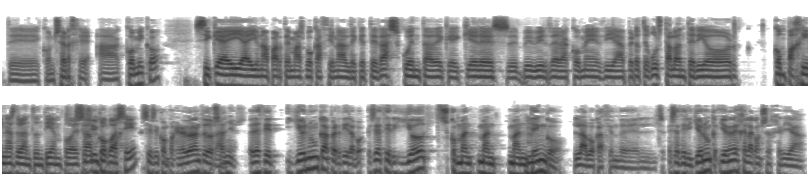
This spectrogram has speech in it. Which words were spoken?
de conserje a cómico, sí que ahí hay una parte más vocacional de que te das cuenta de que quieres eh, vivir de la comedia, pero te gusta lo anterior, compaginas durante un tiempo. ¿Es Sí, un poco así? Sí, sí, compaginé durante dos Vale. años. Es decir, yo nunca perdí la... Es decir, yo man- man- mantengo la vocación del... Es decir, yo nunca, yo no dejé la consejería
